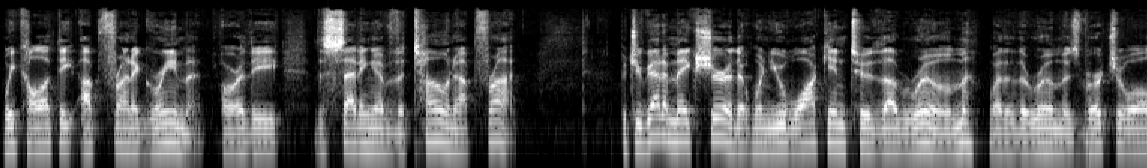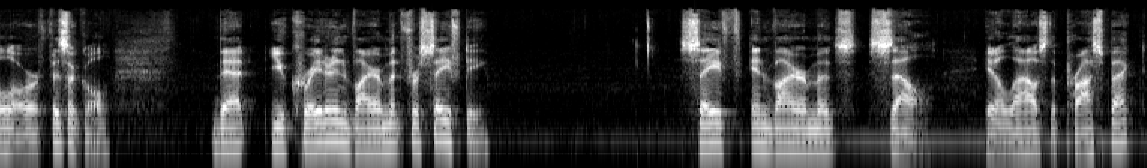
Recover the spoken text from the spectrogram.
We call it the upfront agreement or the, the setting of the tone up front. But you've got to make sure that when you walk into the room, whether the room is virtual or physical, that you create an environment for safety. Safe environments sell. It allows the prospect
